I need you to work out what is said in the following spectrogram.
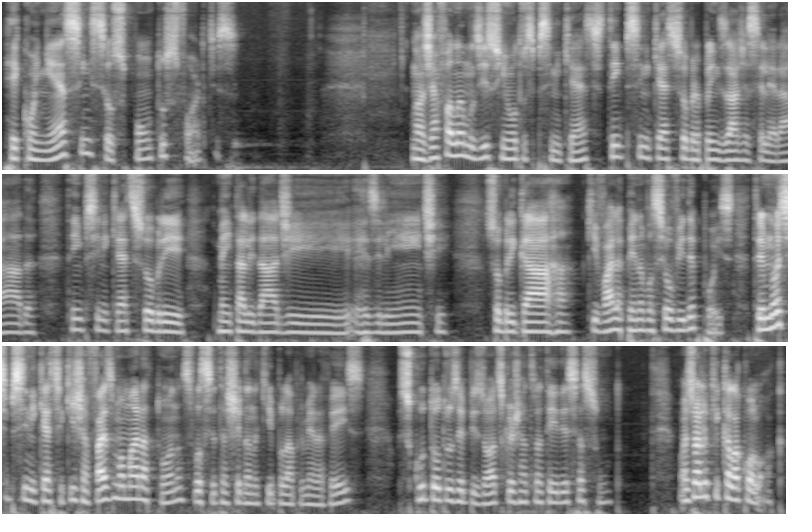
reconhecem seus pontos fortes. Nós já falamos isso em outros Psinecasts. Tem Psinecast sobre aprendizagem acelerada, tem Psinecast sobre mentalidade resiliente, sobre garra, que vale a pena você ouvir depois. Terminou esse Psinecast aqui, já faz uma maratona, se você está chegando aqui pela primeira vez. Escuta outros episódios que eu já tratei desse assunto. Mas olha o que, que ela coloca.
